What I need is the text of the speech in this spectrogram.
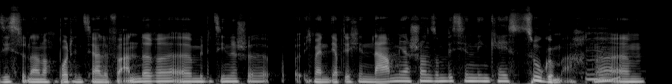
Siehst du da noch Potenziale für andere äh, medizinische? Ich meine, ihr habt euch den Namen ja schon so ein bisschen den Case zugemacht. Ne? Mhm. Ne? Ähm,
